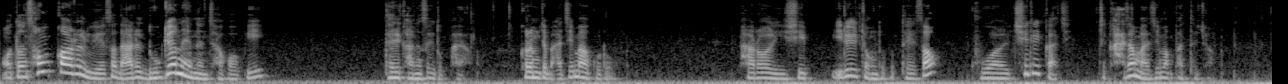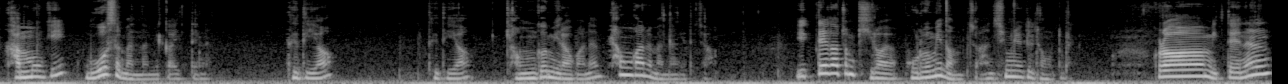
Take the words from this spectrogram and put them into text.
어떤 성과를 위해서 나를 녹여내는 작업이 될 가능성이 높아요. 그럼 이제 마지막으로 8월 21일 정도부터 해서 9월 7일까지 이제 가장 마지막 파트죠. 간목이 무엇을 만납니까? 이때는 드디어 드디어 경금이라고 하는 평관을 만나게 되죠. 이때가 좀 길어요. 보름이 넘죠. 한 16일 정도. 그럼 이때는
